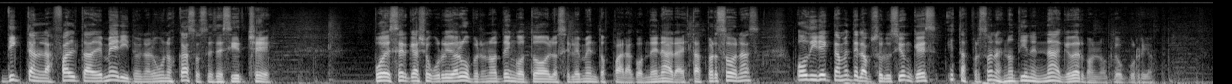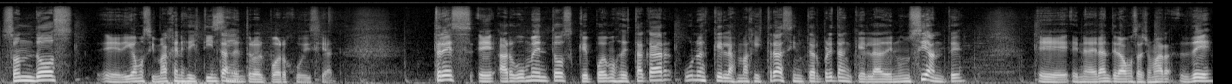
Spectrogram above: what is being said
dictan la falta de mérito en algunos casos, es decir, che, puede ser que haya ocurrido algo, pero no tengo todos los elementos para condenar a estas personas, o directamente la absolución que es, estas personas no tienen nada que ver con lo que ocurrió. Son dos, eh, digamos, imágenes distintas dentro del Poder Judicial. Tres eh, argumentos que podemos destacar. Uno es que las magistradas interpretan que la denunciante, eh, en adelante la vamos a llamar D,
